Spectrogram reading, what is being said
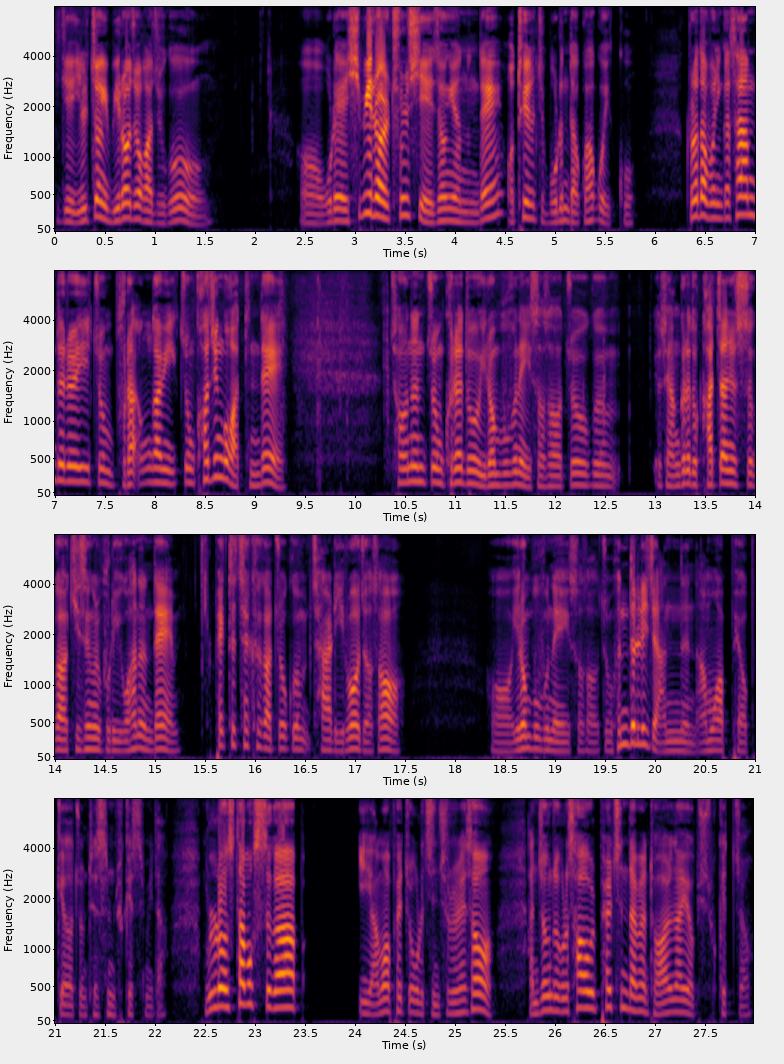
이게 일정이 미뤄져 가지고 어 올해 11월 출시 예정이었는데 어떻게 될지 모른다고 하고 있고 그러다 보니까 사람들의 좀 불안감이 좀 커진 것 같은데 저는 좀 그래도 이런 부분에 있어서 조금 요새 안 그래도 가짜 뉴스가 기승을 부리고 하는데 팩트 체크가 조금 잘 이루어져서 어, 이런 부분에 있어서 좀 흔들리지 않는 암호화폐 업계가 좀 됐으면 좋겠습니다. 물론 스타벅스가 이 암호화폐 쪽으로 진출을 해서 안정적으로 사업을 펼친다면 더할 나위 없이 좋겠죠.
